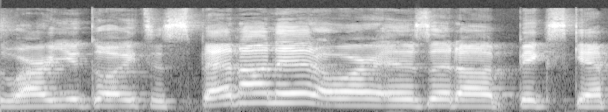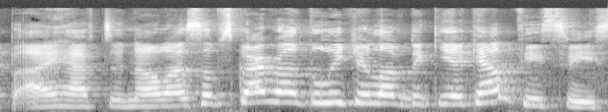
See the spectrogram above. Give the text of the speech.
Are you going to spend on it or is it a big skip? I have to know. Uh, subscribe or delete your Love Nikki account. Peace, peace.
